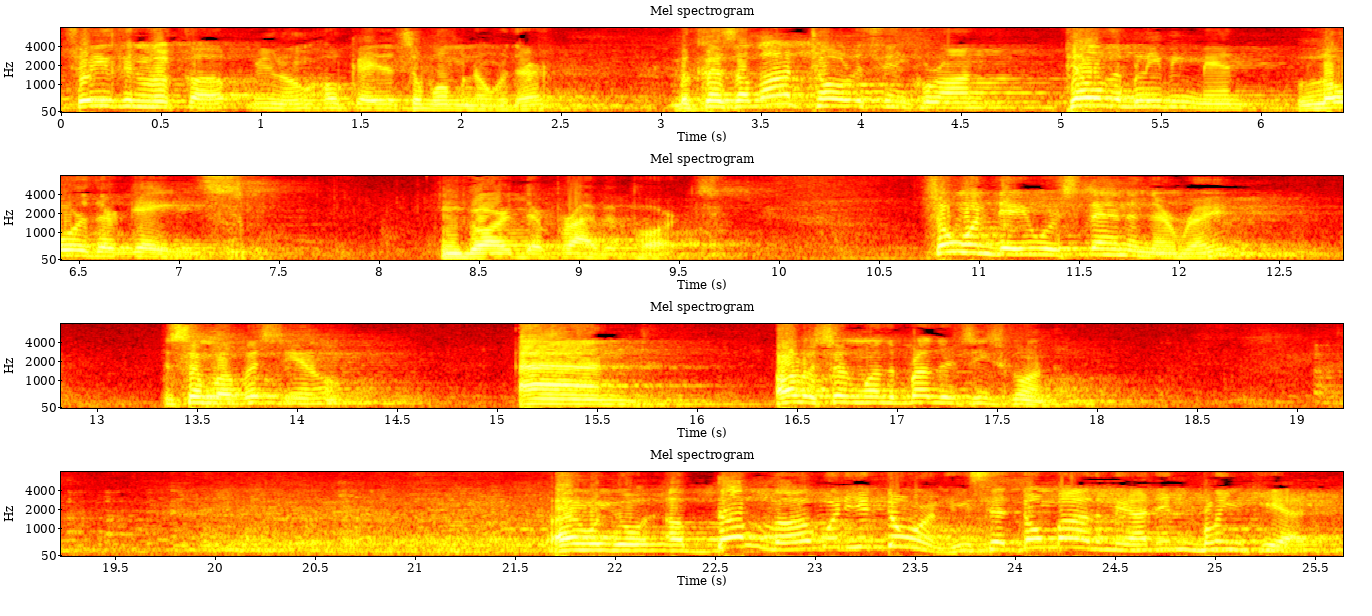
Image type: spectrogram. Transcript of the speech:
So you can look up, you know, okay, that's a woman over there. Because Allah told us in Quran, tell the believing men, lower their gaze and guard their private parts. So one day we're standing there, right? Some of us, you know, and all of a sudden, one of the brothers, he's going. And we go, Abdullah, what are you doing? He said, Don't bother me, I didn't blink yet.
